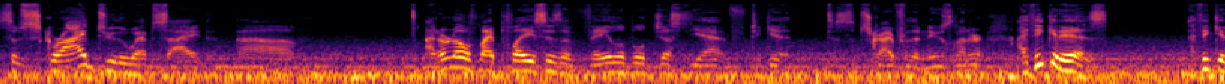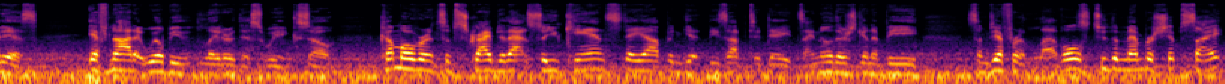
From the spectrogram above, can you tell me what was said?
subscribe to the website. Um, I don't know if my place is available just yet to get to subscribe for the newsletter. I think it is. I think it is. If not, it will be later this week. So come over and subscribe to that so you can stay up and get these up to dates. I know there's going to be some different levels to the membership site.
